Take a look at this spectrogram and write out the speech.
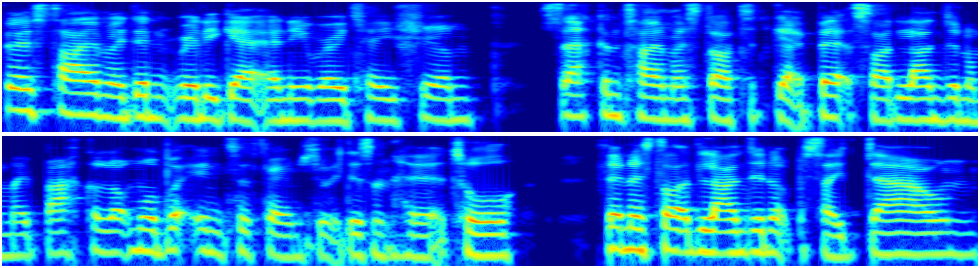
first time I didn't really get any rotation. Second time I started to get bits, so I'd landed on my back a lot more, but into foam so it doesn't hurt at all. Then I started landing upside down,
